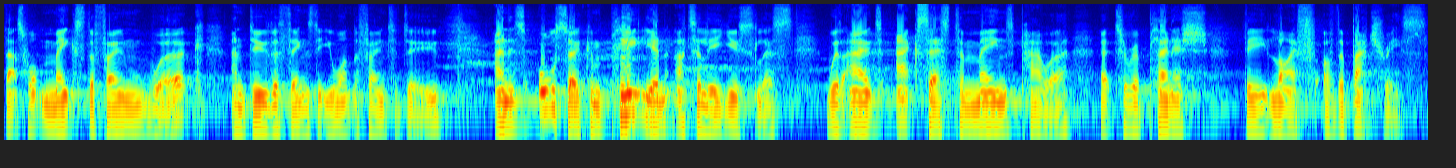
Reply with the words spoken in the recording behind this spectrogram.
That's what makes the phone work and do the things that you want the phone to do. And it's also completely and utterly useless without access to mains power uh, to replenish the life of the batteries.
